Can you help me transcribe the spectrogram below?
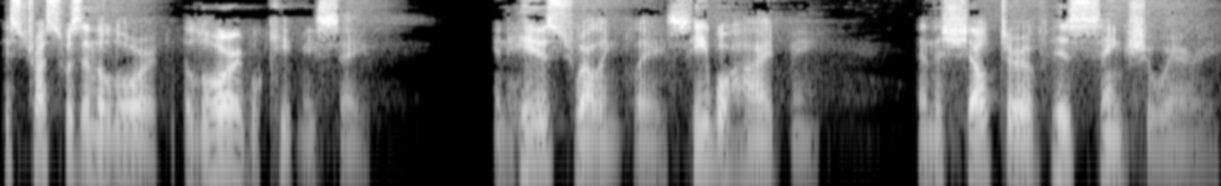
His trust was in the Lord. The Lord will keep me safe. In his dwelling place, he will hide me in the shelter of his sanctuary.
